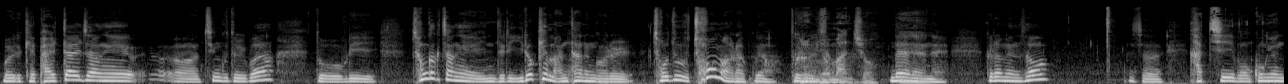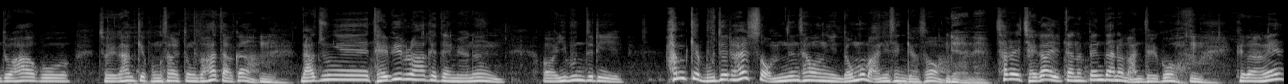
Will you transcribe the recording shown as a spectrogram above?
뭐 이렇게 발달장애 어, 친구들과 또 우리 청각장애인들이 이렇게 많다는 거를 저도 처음 알았고요. 그럼요. 많죠. 네네네. 그러면서 그래서 같이 뭐 공연도 하고 저희가 함께 봉사활동도 하다가 음. 나중에 데뷔를 하게 되면은 어 이분들이 함께 무대를 할 수 없는 상황이 너무 많이 생겨서 네네. 차라리 제가 일단은 밴드 하나 만들고 음. 그 다음에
